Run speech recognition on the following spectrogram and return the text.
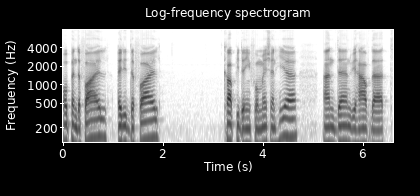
open the file, edit the file, copy the information here, and then we have that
